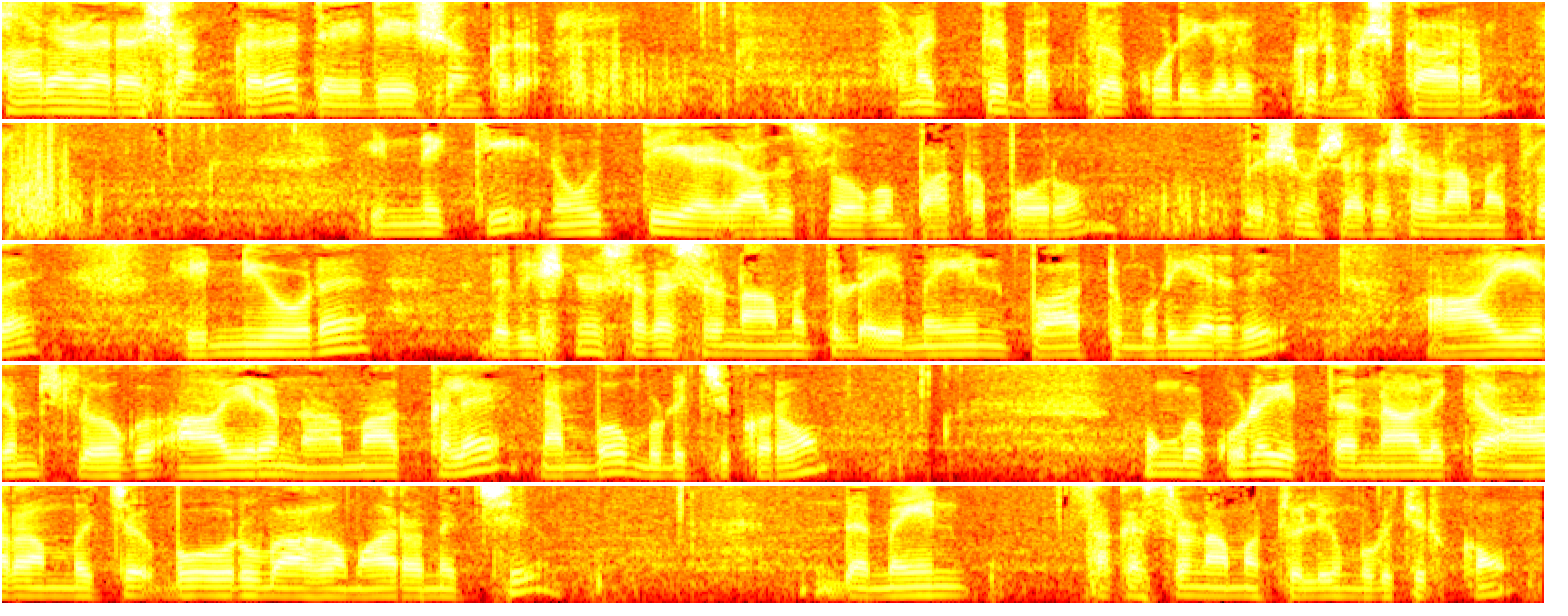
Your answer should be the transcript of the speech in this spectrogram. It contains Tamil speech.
ஹரஹர சங்கர ஜெய ஜெயசங்கர அனைத்து பக்த கோடிகளுக்கு நமஸ்காரம். இன்னைக்கு நூற்றி ஏழாவது ஸ்லோகம் பார்க்க போகிறோம் விஷ்ணு சகசரநாமத்தில். இன்னையோட இந்த விஷ்ணு சகசரநாமத்துடைய மெயின் பார்ட் முடிகிறது ஆயிரம் ஸ்லோகம் ஆயிரம் நாமாக்களை நம்ம முடிச்சுக்கிறோம். உங்கள் கூட இத்தனை நாளைக்கு ஆரம்பித்து போர்வாகம் ஆரம்பித்து இந்த மெயின் சகசரநாமம் சொல்லி முடிச்சிருக்கோம்.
